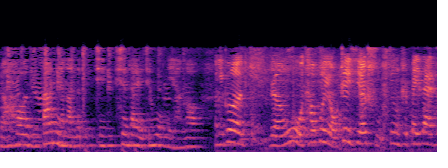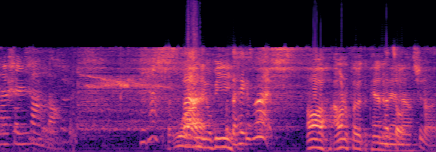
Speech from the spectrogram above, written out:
然后零八年来的北京，现在已经五年了。一个人物他会有这些属性是背在他身上的。你看。哇，牛逼！哦，I want to play with the panda man now。去哪儿？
